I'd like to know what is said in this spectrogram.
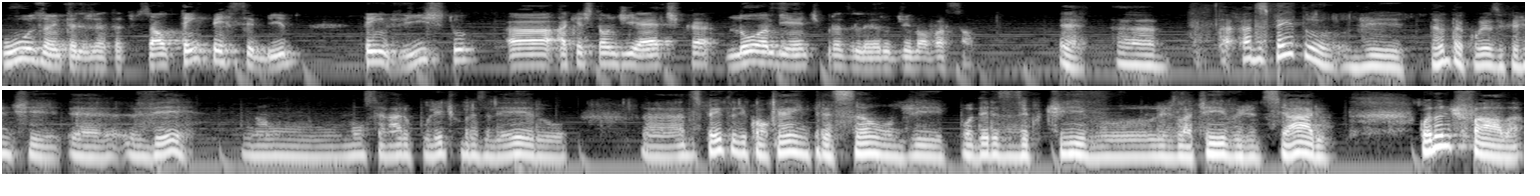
usam inteligência artificial, tem percebido, tem visto uh, a questão de ética no ambiente brasileiro de inovação? É, uh, a, a, despeito de tanta coisa que a gente é, vê num, num cenário político brasileiro, a despeito de qualquer impressão de poderes executivo, legislativo e judiciário, quando a gente fala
